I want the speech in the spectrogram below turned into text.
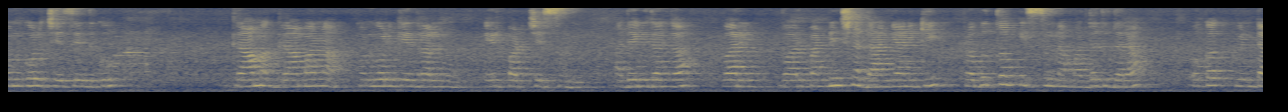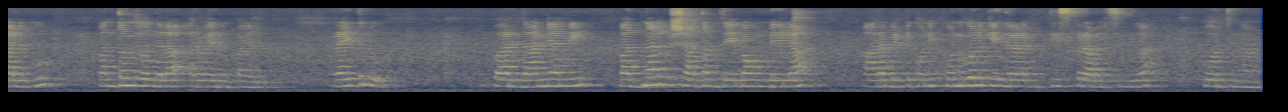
కొనుగోలు చేసేందుకు గ్రామ గ్రామాన కొనుగోలు కేంద్రాలను ఏర్పాటు చేస్తుంది. అదేవిధంగా వారి వారు పండించిన ధాన్యానికి ప్రభుత్వం ఇస్తున్న మద్దతు ధర ఒక క్వింటాలకు పంతొమ్మిది వందల అరవై రూపాయలు. రైతులు వారి ధాన్యాన్ని పద్నాలుగు శాతం తేమ ఉండేలా ఆరబెట్టుకొని కొనుగోలు కేంద్రాలకు తీసుకురావాల్సిందిగా కోరుతున్నాను.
